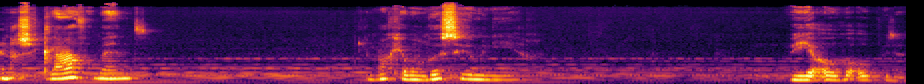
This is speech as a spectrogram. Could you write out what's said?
En als je klaar voor bent, dan mag je op een rustige manier weer je ogen open doen.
